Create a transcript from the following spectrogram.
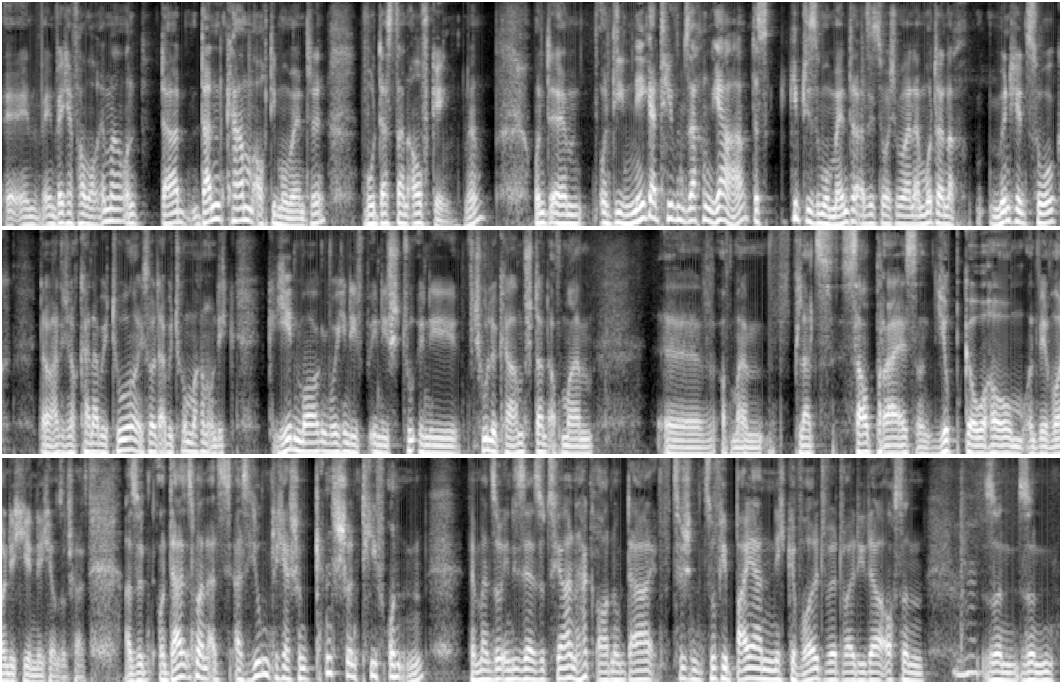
in, in, welcher Form auch immer. Und da, dann kamen auch die Momente, wo das dann aufging. Ne? Und, ähm, und die negativen Sachen, ja, das gibt diese Momente, als ich zum Beispiel meiner Mutter nach München zog, da hatte ich noch kein Abitur, ich sollte Abitur machen und ich jeden Morgen, wo ich in die, in die, in die Schule kam, stand auf meinem äh, auf meinem Platz Saupreis und Jupp Go Home und wir wollen dich hier nicht und so Scheiß. Also, und da ist man als, als Jugendlicher schon ganz schön tief unten, wenn man so in dieser sozialen Hackordnung da zwischen so viel Bayern nicht gewollt wird, weil die da auch so ein, mhm. so ein, so ein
